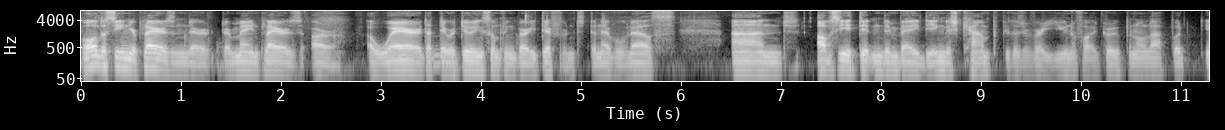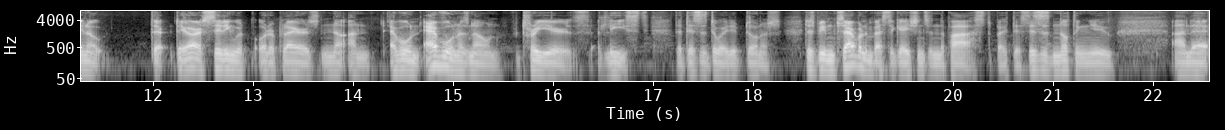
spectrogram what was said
all the senior players and their their main players are aware that they were doing something very different than everyone else, and obviously it didn't invade the English camp because they're a very unified group and all that. But you know, they're- sitting with other players, and everyone everyone has known for three years at least that this is the way they've done it. There's been several investigations in the past about this. This is nothing new, and uh,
